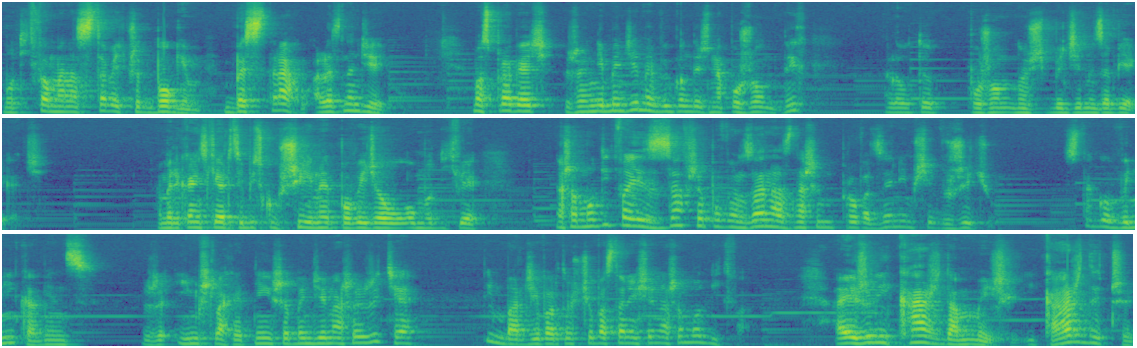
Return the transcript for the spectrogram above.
Modlitwa ma nas stawiać przed Bogiem bez strachu, ale z nadzieją. Ma sprawiać, że nie będziemy wyglądać na porządnych, ale o tę porządność będziemy zabiegać. Amerykański arcybiskup Sheen powiedział o modlitwie: Nasza modlitwa jest zawsze powiązana z naszym prowadzeniem się w życiu. Z tego wynika więc, że im szlachetniejsze będzie nasze życie, tym bardziej wartościowa stanie się nasza modlitwa. A jeżeli każda myśl i każdy czyn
